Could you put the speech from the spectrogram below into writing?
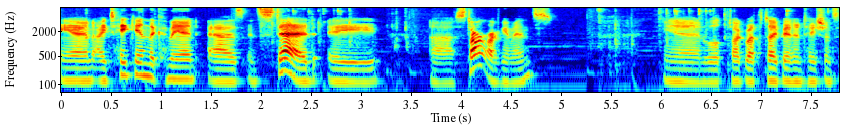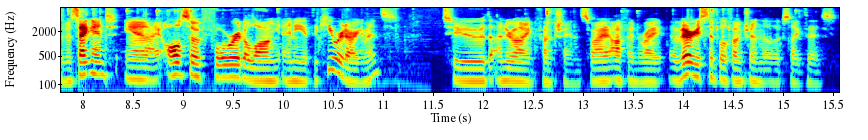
and I take in the command as instead a uh, star arguments. And we'll talk about the type annotations in a second. And I also forward along any of the keyword arguments to the underlying function. So I often write a very simple function that looks like this.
